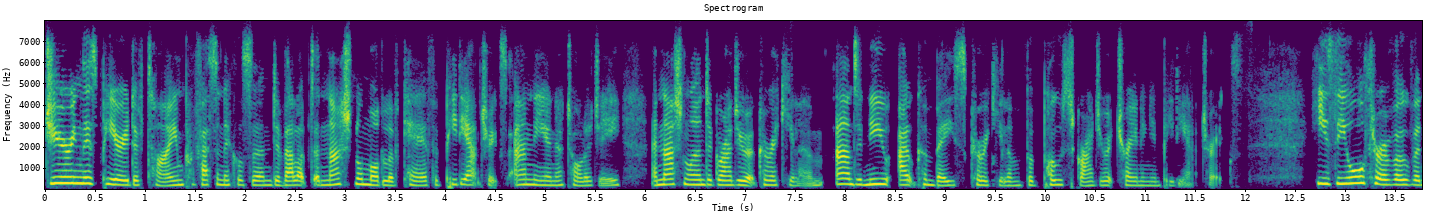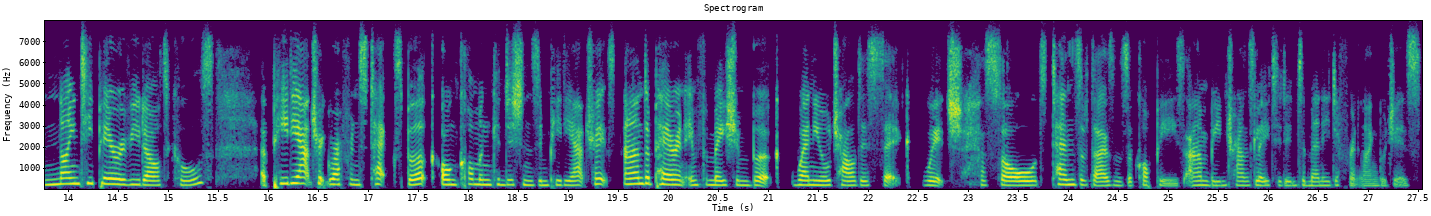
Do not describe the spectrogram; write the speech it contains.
During this period of time, Professor Nicholson developed a national model of care for paediatrics and neonatology, a national undergraduate curriculum, and a new outcome based curriculum for postgraduate training in paediatrics. He's the author of over 90 peer reviewed articles, a pediatric reference textbook on common conditions in pediatrics, and a parent information book, When Your Child is Sick, which has sold tens of thousands of copies and been translated into many different languages.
